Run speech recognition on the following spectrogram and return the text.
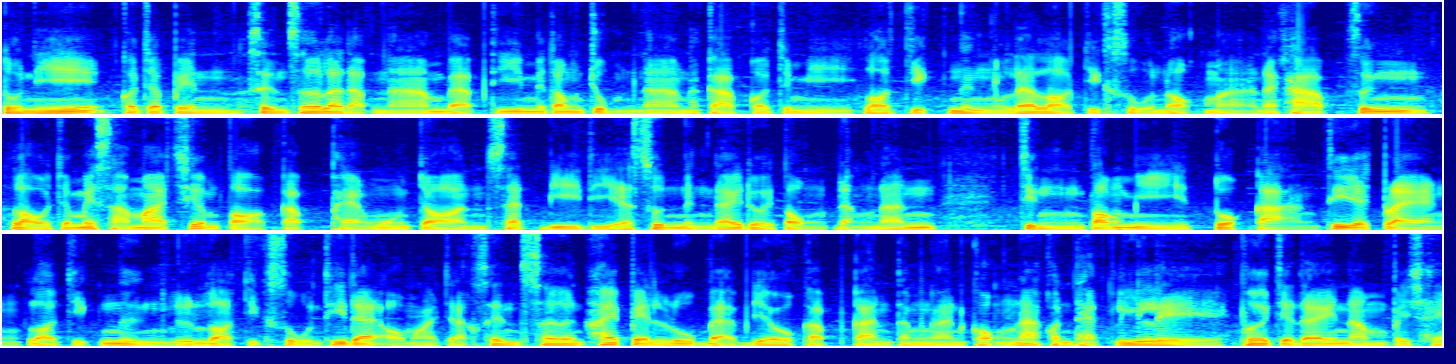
ตัวนี้ก็จะเป็นเซ็นเซอร์ระดับน้ำแบบที่ไม่ต้องจุ่มน้ำนะครับ ก็จะมีลอจิก1และลอจิก0ออกมานะครับ ซึ่งเราจะไม่สามารถเชื่อมต่อกับแผงวงจร ZBDS01 ได้โดยตรง ดังนั้นจึงต้องมีตัวกลางที่จะแปลงลอจิก1หรือลอจิก0ที่ได้ออกมาจากเซนเซอร์ ให้เป็นรูปแบบเดียวกับการทำงานของหน้าคอนแทครีเลย์เพื่อจะได้นำไปใช้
